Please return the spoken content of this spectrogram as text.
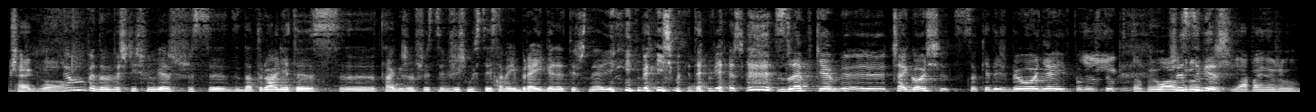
czego. Ja mówię, no wyszliśmy, wiesz, wszyscy, naturalnie to jest e, tak, że wszyscy wyszliśmy z tej samej brei genetycznej i byliśmy tym, wiesz, zlepkiem e, czegoś, co kiedyś było, nie? I po prostu To był wszyscy, ogród. wiesz, Ja pamiętam, że był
